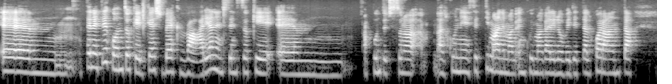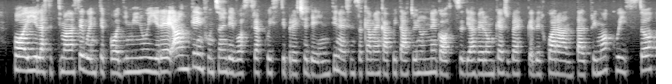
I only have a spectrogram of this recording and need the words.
Ehm, tenete conto che il cashback varia, nel senso che ehm, appunto ci sono alcune settimane in cui magari lo vedete al 40, poi la settimana seguente può diminuire anche in funzione dei vostri acquisti precedenti, nel senso che a me è capitato in un negozio di avere un cashback del 40 al primo acquisto,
